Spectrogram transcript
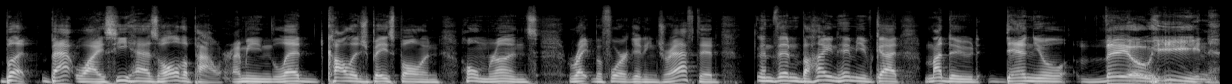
But bat wise, he has all the power. I mean, led college baseball in home runs right before getting drafted. And then behind him, you've got my dude, Daniel Vellojin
